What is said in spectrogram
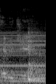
heavy jam.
